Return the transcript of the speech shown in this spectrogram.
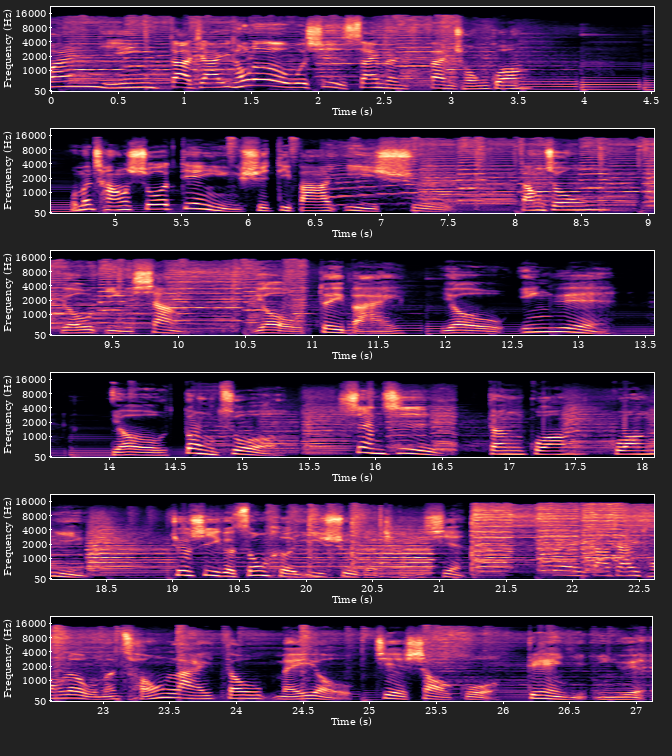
欢迎大家一同乐，我是 Simon 范崇光。我们常说电影是第八艺术，当中有影像、有对白、有音乐、有动作，甚至灯光、光影，就是一个综合艺术的呈现。在大家一同乐，我们从来都没有介绍过电影音乐，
